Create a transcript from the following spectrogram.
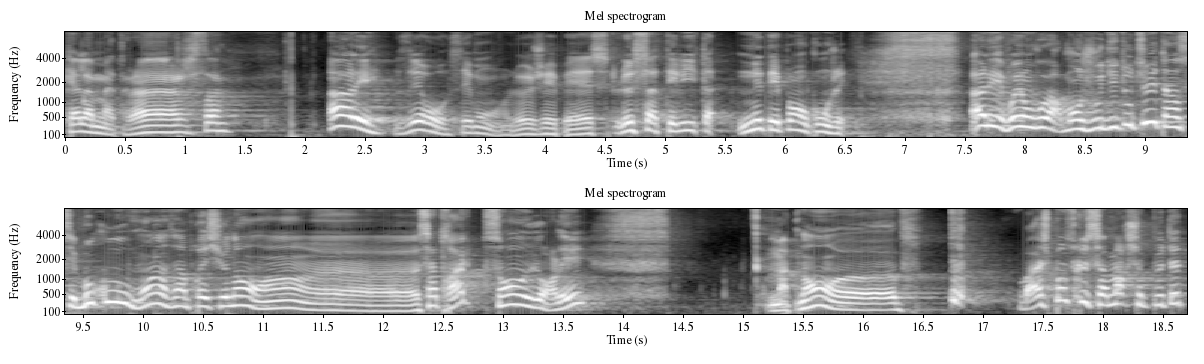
kilomètres. Allez, zéro, c'est bon, le GPS, le satellite n'était pas en congé. Allez, voyons voir. Bon, je vous dis tout de suite, hein, c'est beaucoup moins impressionnant. Hein. Euh, ça tracte sans hurler. Maintenant, euh, bah, je pense que ça marche peut-être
